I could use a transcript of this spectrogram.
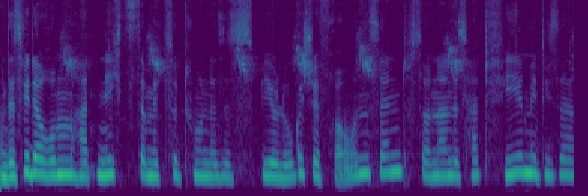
Und das wiederum hat nichts damit zu tun, dass es biologische Frauen sind, sondern es hat viel mit dieser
